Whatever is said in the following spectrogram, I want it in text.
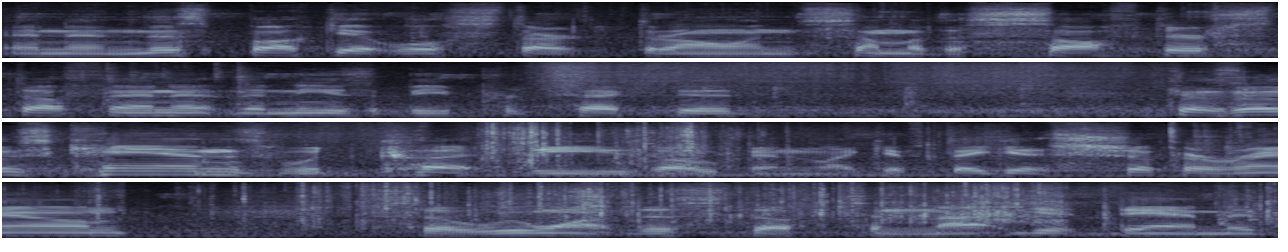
and then this bucket will start throwing some of the softer stuff in it that needs to be protected. Because those cans would cut these open, like if they get shook around. So we want this stuff to not get damaged.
